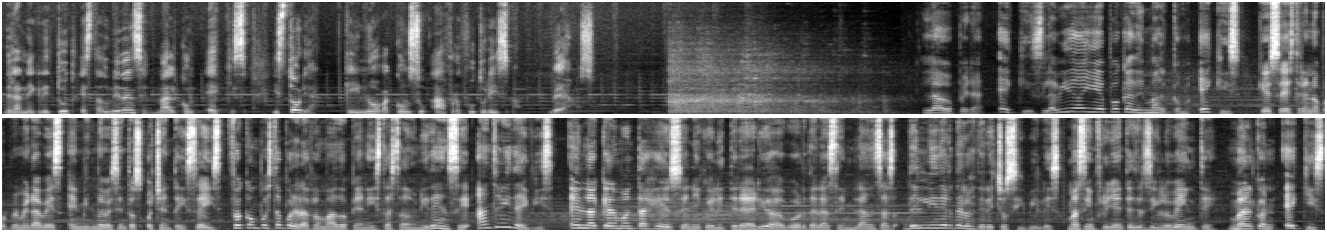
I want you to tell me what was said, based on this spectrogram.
de la negritud estadounidense, Malcolm X. Historia que innova con su afrofuturismo. Veamos. La ópera X, la vida y época de Malcolm X, que se estrenó por primera vez en 1986, fue compuesta por el afamado pianista estadounidense Anthony Davis, en la que el montaje escénico y literario aborda las semblanzas del líder de los derechos civiles más influyentes del siglo XX, Malcolm X,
